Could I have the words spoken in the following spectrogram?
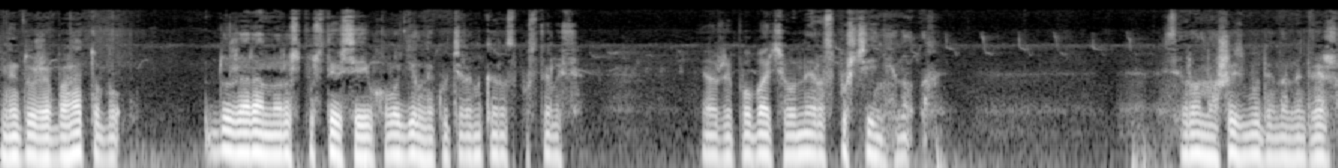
Не дуже багато, бо дуже рано розпустився і в холодильнику черенки розпустилися. Я вже побачив, вони розпущені, ну все одно щось буде на медвежу.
